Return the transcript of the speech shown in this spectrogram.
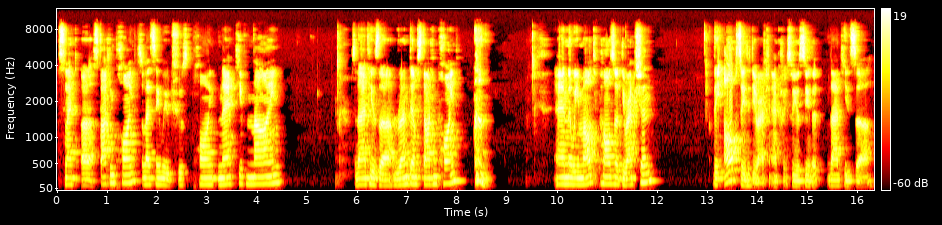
select a starting point. So let's say we choose point negative 9. So that is a random starting point. and we multiply the direction the opposite direction actually. So you see that that is a,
